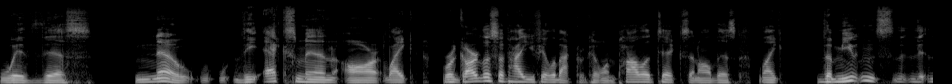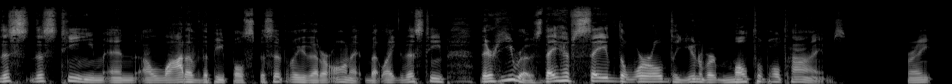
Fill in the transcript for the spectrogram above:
with this no the x-men are like regardless of how you feel about krakoan politics and all this like the mutants th- this this team and a lot of the people specifically that are on it but like this team they're heroes. They have saved the world the universe multiple times right?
